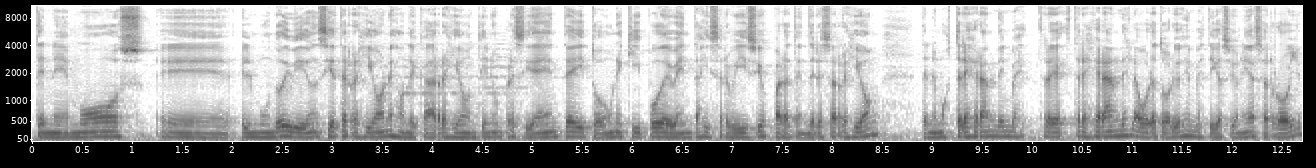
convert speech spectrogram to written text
Tenemos eh, el mundo dividido en siete regiones, donde cada región tiene un presidente y todo un equipo de ventas y servicios para atender esa región. Tenemos tres, tres, tres grandes laboratorios de investigación y desarrollo,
